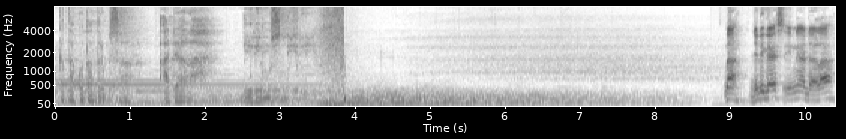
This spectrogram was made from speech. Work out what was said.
Ketakutan terbesar adalah dirimu sendiri. Nah, jadi guys, ini adalah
